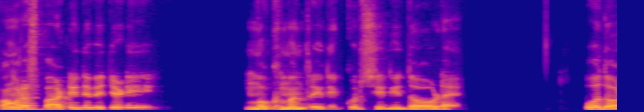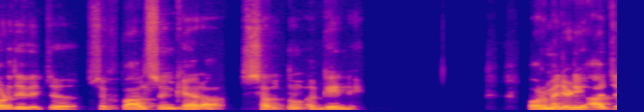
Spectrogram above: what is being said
ਕਾਂਗਰਸ ਪਾਰਟੀ ਦੇ ਵਿੱਚ ਜਿਹੜੀ ਮੁੱਖ ਮੰਤਰੀ ਦੀ ਕੁਰਸੀ ਦੀ ਦੌੜ ਹੈ, ਉਹ ਦੌੜ ਦੇ ਵਿੱਚ ਸੁਖਪਾਲ ਸਿੰਘ ਖਹਿਰਾ ਸਭ ਤੋਂ ਅੱਗੇ ਨੇ। ਔਰ ਮੈਂ ਜਿਹੜੀ ਅੱਜ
